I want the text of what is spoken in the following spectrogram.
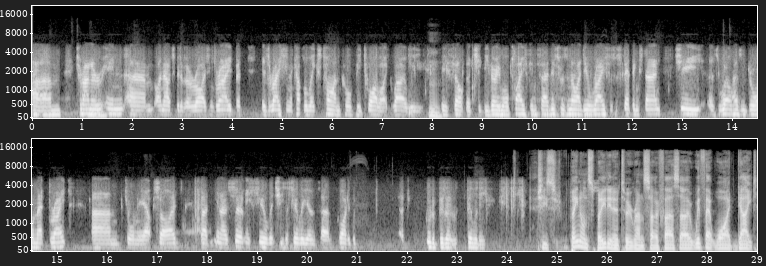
um, to run her in. Um, I know it's a bit of a rising grade, but there's a race in a couple of weeks' time called the Twilight Glow. We Mm. we felt that she'd be very well placed in, so this was an ideal race as a stepping stone. She as well hasn't drawn that great, um, drawn the outside, but you know certainly feel that she's a filly of um, quite a good a good ability. She's been on speed in her two runs so far. So with that wide gate,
